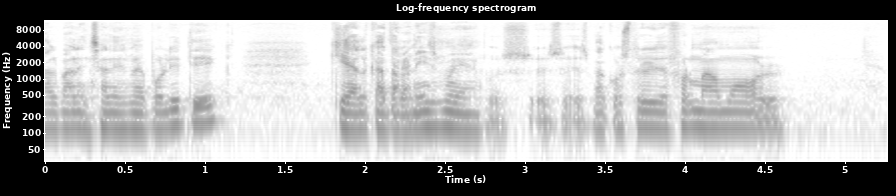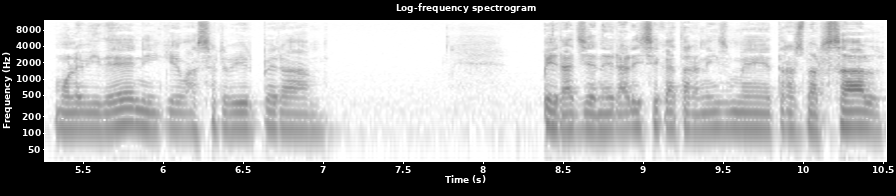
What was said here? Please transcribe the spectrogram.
al valencianisme polític, que el catalanisme pues, es, es va construir de forma molt, molt evident i que va servir per a, per a generar aquest catalanisme transversal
